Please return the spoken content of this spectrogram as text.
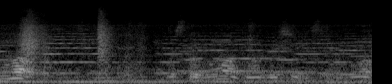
ঘুমাও। দোস্ত ঘুমাও তোমার বেশি হয়েছে ঘুমাও।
